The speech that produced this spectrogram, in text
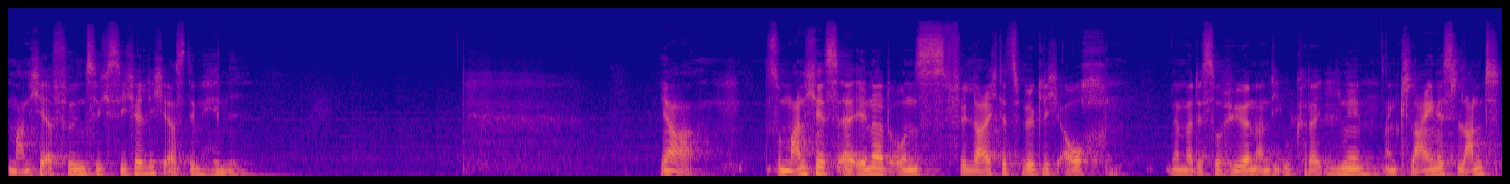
manche erfüllen sich sicherlich erst im Himmel. Ja, so manches erinnert uns vielleicht jetzt wirklich auch, wenn wir das so hören, an die Ukraine. Ein kleines Land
